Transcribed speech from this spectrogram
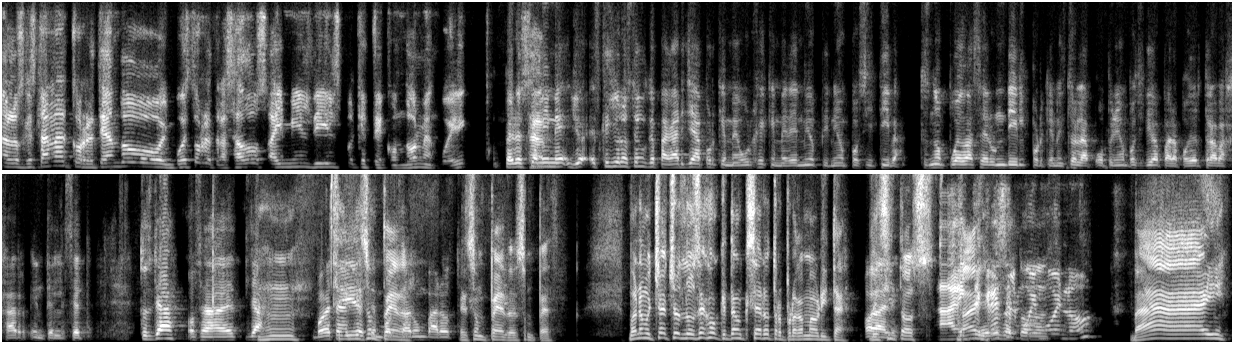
a los que están correteando impuestos retrasados, hay mil deals que te condonan, güey. Pero O es que a mí me, yo, es que yo los tengo que pagar ya porque me urge que me den mi opinión positiva. Entonces no puedo hacer un deal porque necesito la opinión positiva para poder trabajar en Teleset. Entonces ya, o sea, ya. Voy a tener Sí, que es un pedo. un barote. Es un pedo, es un pedo. Bueno, muchachos, los dejo que tengo que hacer otro programa ahorita. Órale. Besitos. Ay, te Bye. crees el muy muy, ¿no? Bye.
